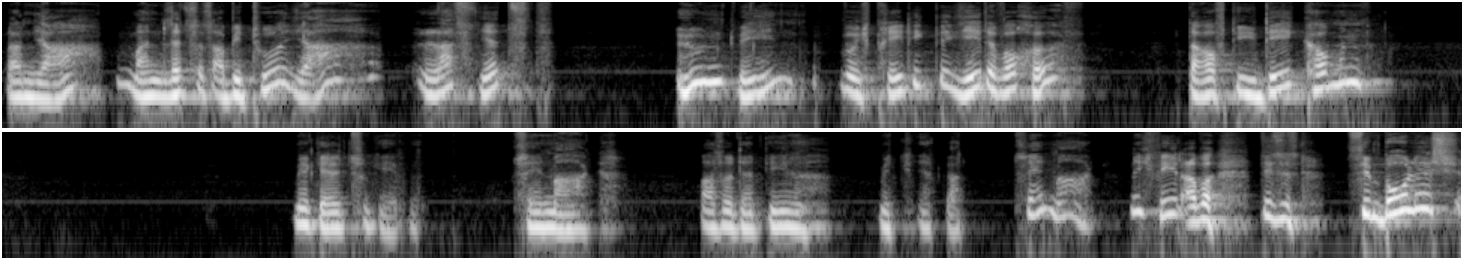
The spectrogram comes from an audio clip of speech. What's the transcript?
dann ja, mein letztes Abitur, ja, lass jetzt irgendwen, wo ich predigte, jede Woche darauf die Idee kommen, mir Geld zu geben. Zehn Mark. Also der Deal mit Gott. Zehn Mark. Nicht viel, aber ist symbolisch,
